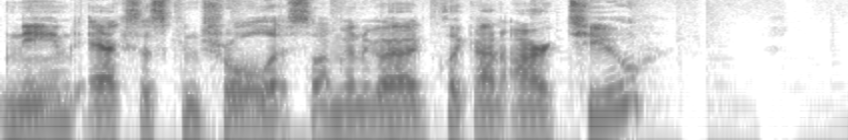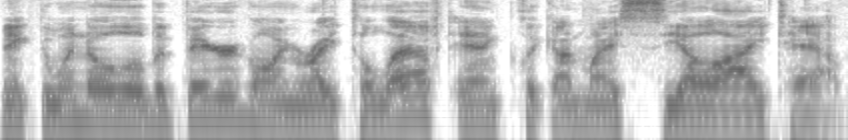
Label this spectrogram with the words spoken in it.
named access control list. So I'm going to go ahead and click on R2, make the window a little bit bigger, going right to left, and click on my CLI tab.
